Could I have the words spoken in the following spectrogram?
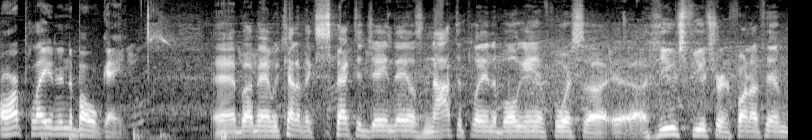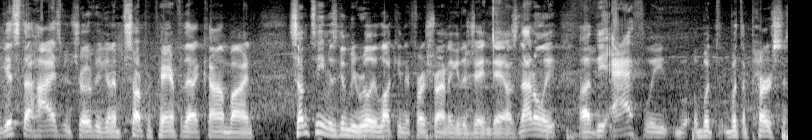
are playing in the bowl game. Uh, but man, we kind of expected Jayden Daniels not to play in the bowl game. Of course, uh, a huge future in front of him. Gets the Heisman Trophy. Going to start preparing for that combine. Some team is going to be really lucky in the first round to get a Jayden Daniels. Not only uh, the athlete, but but the person.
